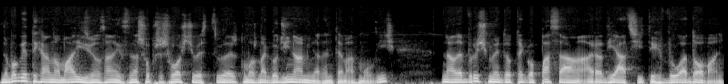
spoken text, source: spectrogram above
No w ogóle tych anomalii związanych z naszą przyszłością jest tyle, że tu można godzinami na ten temat mówić. No ale wróćmy do tego pasa radiacji, tych wyładowań.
